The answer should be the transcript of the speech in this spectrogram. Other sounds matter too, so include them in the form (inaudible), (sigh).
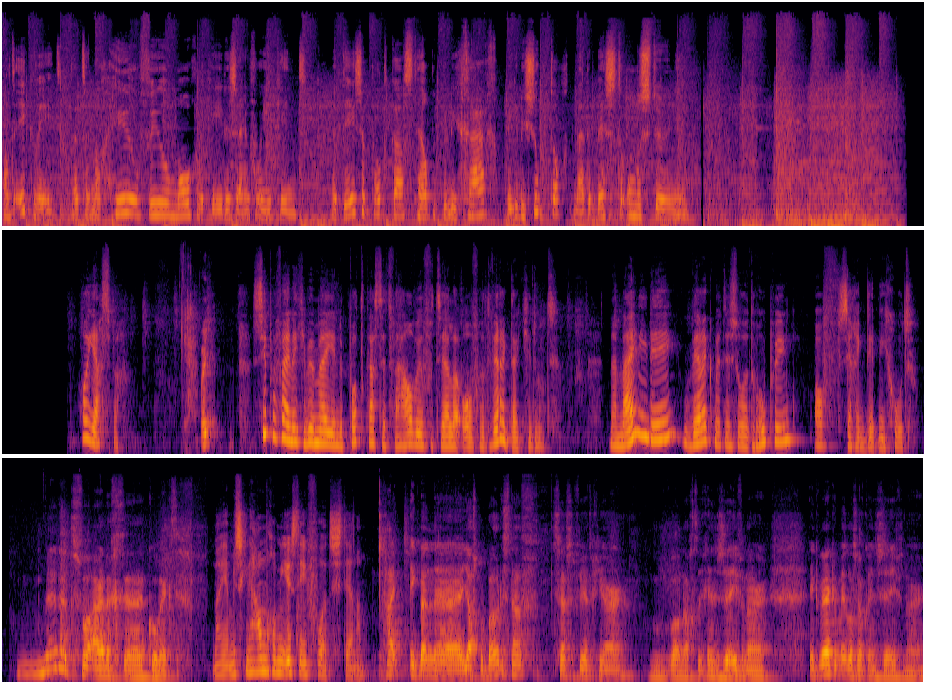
Want ik weet dat er nog heel veel mogelijkheden zijn voor je kind. Met deze podcast help ik jullie graag bij jullie zoektocht naar de beste ondersteuning. Hoi Jasper. Hoi. Super fijn dat je bij mij in de podcast het verhaal wil vertellen over het werk dat je doet. Naar mijn idee, werk met een soort roeping, of zeg ik dit niet goed? Nee, dat is wel aardig uh, correct. Nou ja, misschien handig om je eerst even voor te stellen. Hi, ik ben uh, Jasper Bodestaf, 46 jaar, woonachtig in Zevenaar. Ik werk inmiddels ook in Zevenaar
